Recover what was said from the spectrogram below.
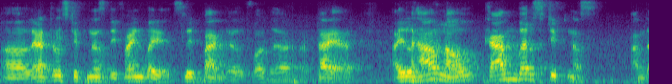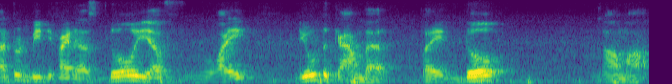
uh, lateral stiffness defined by slip angle for the tire. I will have now camber stiffness and that would be defined as dou f y due to camber by dou gamma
